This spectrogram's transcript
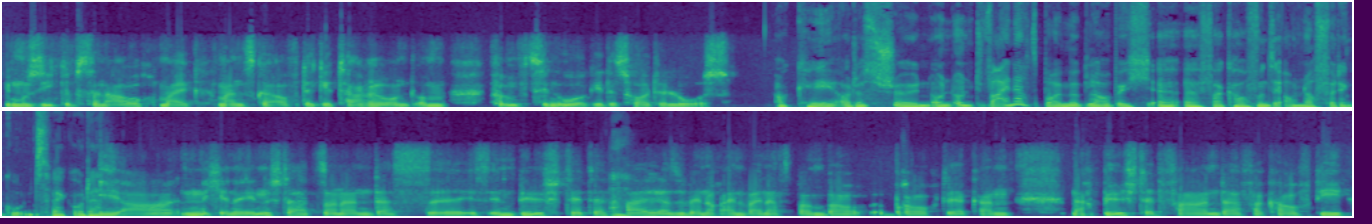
Die Musik gibt es dann auch, Mike Manske auf der Gitarre und um 15 Uhr geht es heute los. Okay, oh, das ist schön. Und, und Weihnachtsbäume, glaube ich, äh, äh, verkaufen Sie auch noch für den guten Zweck, oder? Ja, nicht in der Innenstadt, sondern das äh, ist in Billstedt der ah. Fall. Also wer noch einen Weihnachtsbaum braucht, der kann nach Billstedt fahren. Da verkauft die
